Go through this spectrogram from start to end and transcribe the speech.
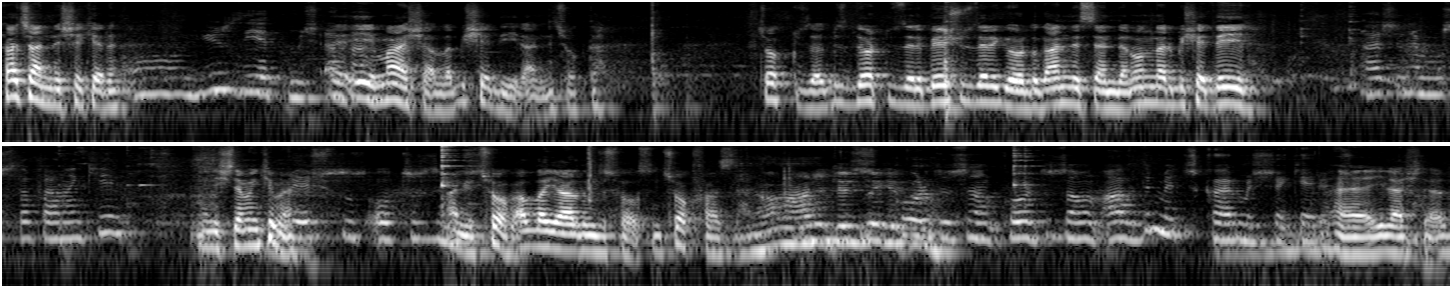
Kaç anne şekerin? Oo, 170. Aha. E, iyi maşallah. Bir şey değil anne çok da. Çok güzel. Biz 400'leri 500'leri gördük anne senden. Onlar bir şey değil. Şimdi Mustafa'nınki Enişteminki mi? 530. Hani çok. Allah yardımcısı olsun. Çok fazla. Ama hani denize gittim. Kortizon, kortizon aldı mı çıkarmış şekeri. He ilaçlardan.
